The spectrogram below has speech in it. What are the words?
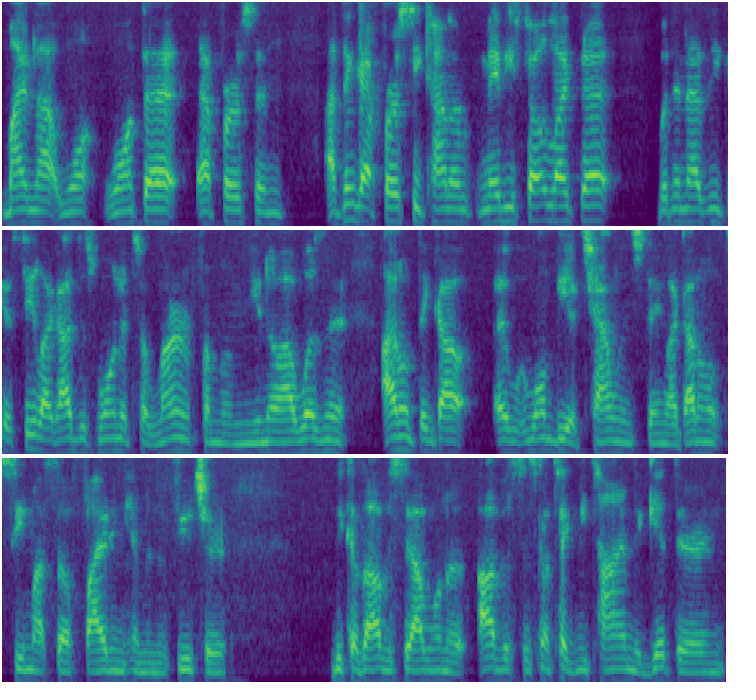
might not want want that at first, and I think at first he kind of maybe felt like that, but then as you can see, like I just wanted to learn from him. You know, I wasn't. I don't think I it won't be a challenge thing. Like I don't see myself fighting him in the future because obviously I want to. Obviously, it's going to take me time to get there, and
